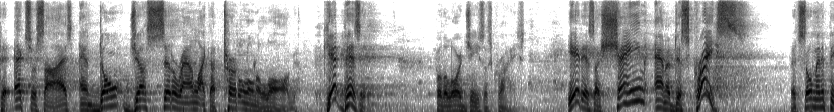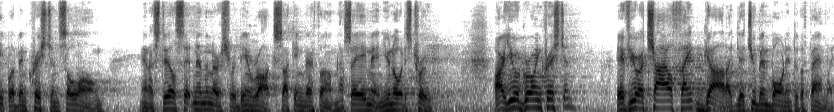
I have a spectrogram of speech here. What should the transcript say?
to exercise and don't just sit around like a turtle on a log. Get busy for the Lord Jesus Christ. It is a shame and a disgrace that so many people have been Christians so long and are still sitting in the nursery being rocked, sucking their thumb. Now say amen. You know it is true. Are you a growing Christian? If you're a child, thank God that you've been born into the family.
